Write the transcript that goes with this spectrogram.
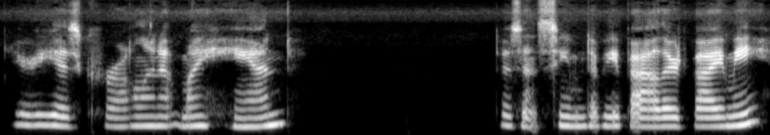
Here he is crawling up my hand. Doesn't seem to be bothered by me.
